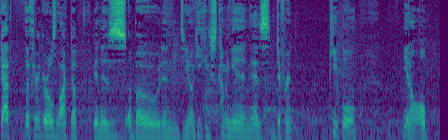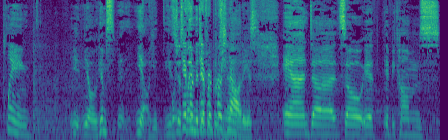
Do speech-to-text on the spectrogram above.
got the three girls locked up in his abode, and you know he keeps coming in as different people, you know, all playing. You you know him. You know he, he's just playing Different- the different, different personalities, and uh, so it it becomes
